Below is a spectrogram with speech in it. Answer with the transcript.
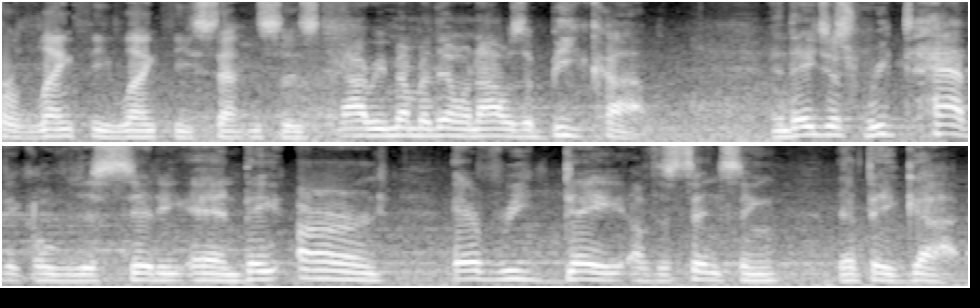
for lengthy, lengthy sentences. I remember then when I was a beat cop and they just wreaked havoc over this city and they earned every day of the sentencing that they got.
